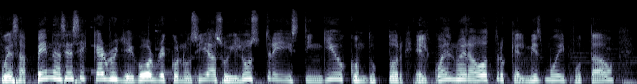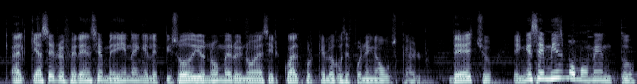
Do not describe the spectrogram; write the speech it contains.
Pues apenas ese carro llegó, reconocía a su ilustre y distinguido conductor, el cual no era otro que el mismo diputado al que hace referencia Medina en el episodio número, y no voy a decir cuál porque luego se ponen a buscarlo. De hecho, en ese mismo momento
